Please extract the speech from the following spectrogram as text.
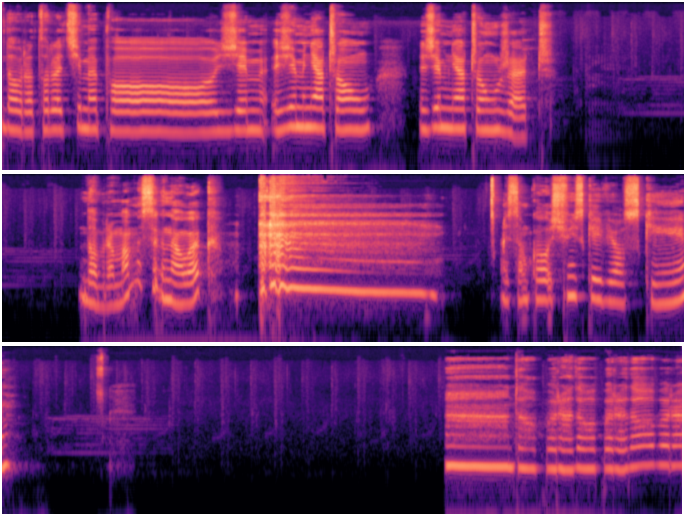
Dobra, to lecimy po ziem, ziemniaczą, ziemniaczą rzecz. Dobra, mamy sygnałek. Jestem koło świńskiej wioski. Eee, Dobra, dobra, dobra.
